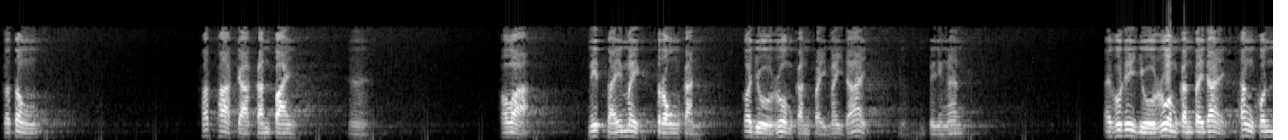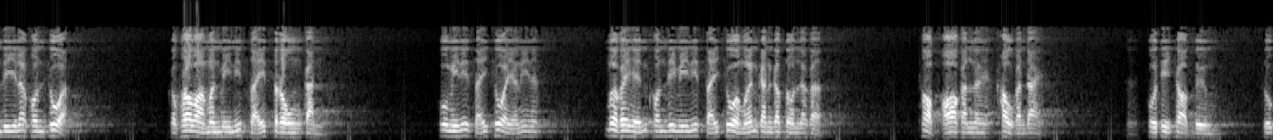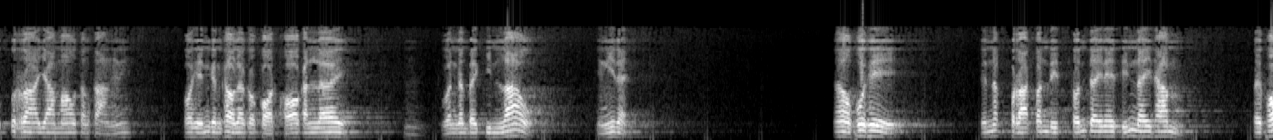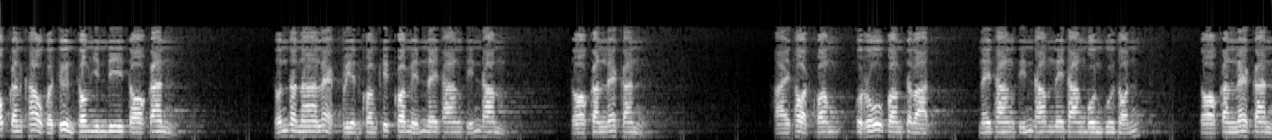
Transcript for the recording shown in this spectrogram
ก็ต้องพัดพากจากกันไปเพราะว่านิสัยไม่ตรงกัน ก็อยู่ร่วมกันไปไม่ได้ เป็นอย่างนั้น ไอ้ผู้ที่อยู่ร่วมกันไปได้ ทั้งคนดีและคนชั่ว ก็เพราะว่ามันมีนิสัยตรงกัน ผู้มีนิสัยชั่วอย่างนี้นะเมื่อไปเห็นคนที่มีนิสัยชั่วเหมือนกันกับตนแล้วก็ ชอบพอกันเลย เข้ากันได้ ผู้ที่ชอบดื่ม สุรายาเมาต่างๆอย่างนี้พอเห็นกันเข้าแล้วก็กอดคอกันเลยชวนกันไปกินเหล้า อย่างนี้แหละเอาผู้ที่เป็นนักปราชญ์บัณฑิตสนใจในศีลในธรรม ไปพบกันเข้าก็ชื่นชมยินดีต่อกัน สนทนาแลกเปลี่ยนความคิดความเห็นในทางศีลธรรม ต่อกันและกันถ่ายทอดความรู้ความฉลาดในทางศีลธรรมในทางบุญกุศล ต่อกันและกัน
